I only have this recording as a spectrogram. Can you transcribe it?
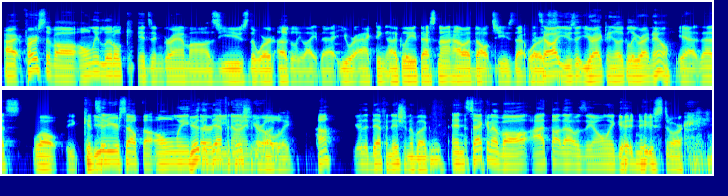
all right. First of all, only little kids and grandmas use the word ugly like that. You were acting ugly. That's not how adults use that word. That's how I use it. You're acting ugly right now. yeah, that's well. Consider yourself the only. You're the 39 definition year of old. ugly. Huh? You're the definition of ugly. And second of all, I thought that was the only good news story.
